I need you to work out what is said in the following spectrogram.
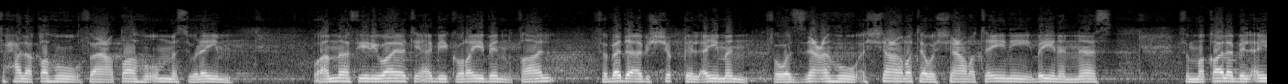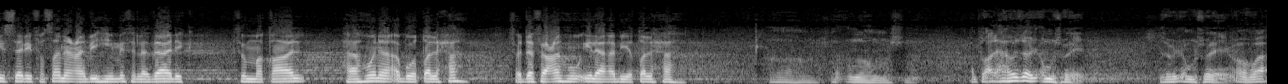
فحلقه فأعطاه أم سليم. وأما في رواية أبي كريب قال فبدأ بالشق الأيمن فوزعه الشعرة والشعرتين بين الناس ثم قال بالأيسر فصنع به مثل ذلك ثم قال ها هنا أبو طلحة فدفعه إلى أبي طلحة. اللهم أبو طلحة هو زوج أم سليم زوج أم سليم وهو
